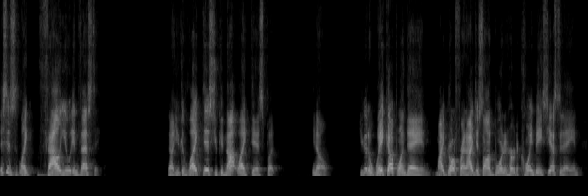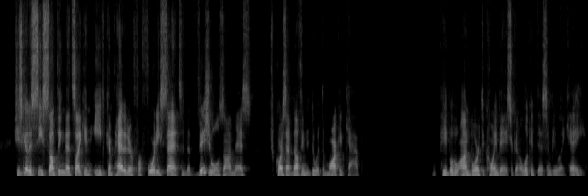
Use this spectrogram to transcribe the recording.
This is like value investing. Now, you can like this, you can not like this, but you know, you're going to wake up one day and my girlfriend, I just onboarded her to Coinbase yesterday and she's going to see something that's like an ETH competitor for 40 cents. And the visuals on this, which of course have nothing to do with the market cap, people who onboard to Coinbase are going to look at this and be like, hey,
